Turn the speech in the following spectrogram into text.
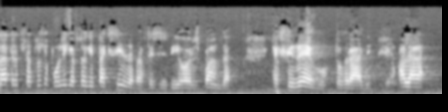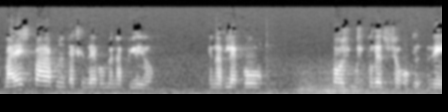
λάτρεψα τόσο πολύ γι' αυτό γιατί ταξίδευα αυτές τις δύο ώρες πάντα. Ταξιδεύω το βράδυ. Αλλά μ' αρέσει πάρα πολύ να ταξιδεύω με ένα πλοίο. Και να βλέπω κόσμους που δεν τους έχω δει.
